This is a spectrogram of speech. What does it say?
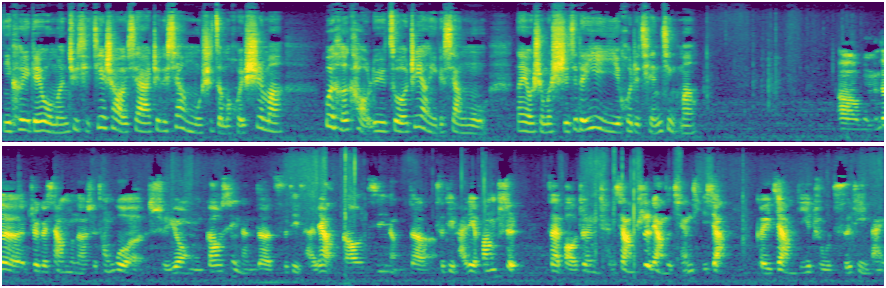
你可以给我们具体介绍一下这个项目是怎么回事吗？为何考虑做这样一个项目？那有什么实际的意义或者前景吗？呃，我们的这个项目呢，是通过使用高性能的磁体材料、高机能的磁体排列方式，在保证成像质量的前提下，可以降低主磁体乃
